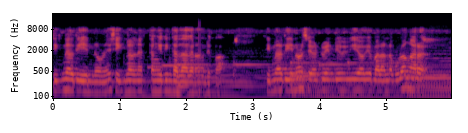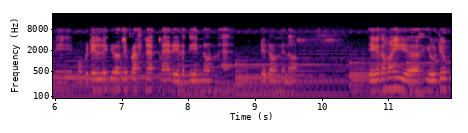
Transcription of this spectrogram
සිගනල් තියන්න ඕනේ. සිගනල් නැත්තන් ඉතින් කතා කරන්න එපා. සිගනල් තියනව 720 වගේ බලන්න පුලන් අර මොපිටෙල්ල එක වගේ ප්‍රශ්නයක් නෑ ඩේට තියන්න ඔන්න ඩේට ඔන්නවා ඒක තමයි YouTube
